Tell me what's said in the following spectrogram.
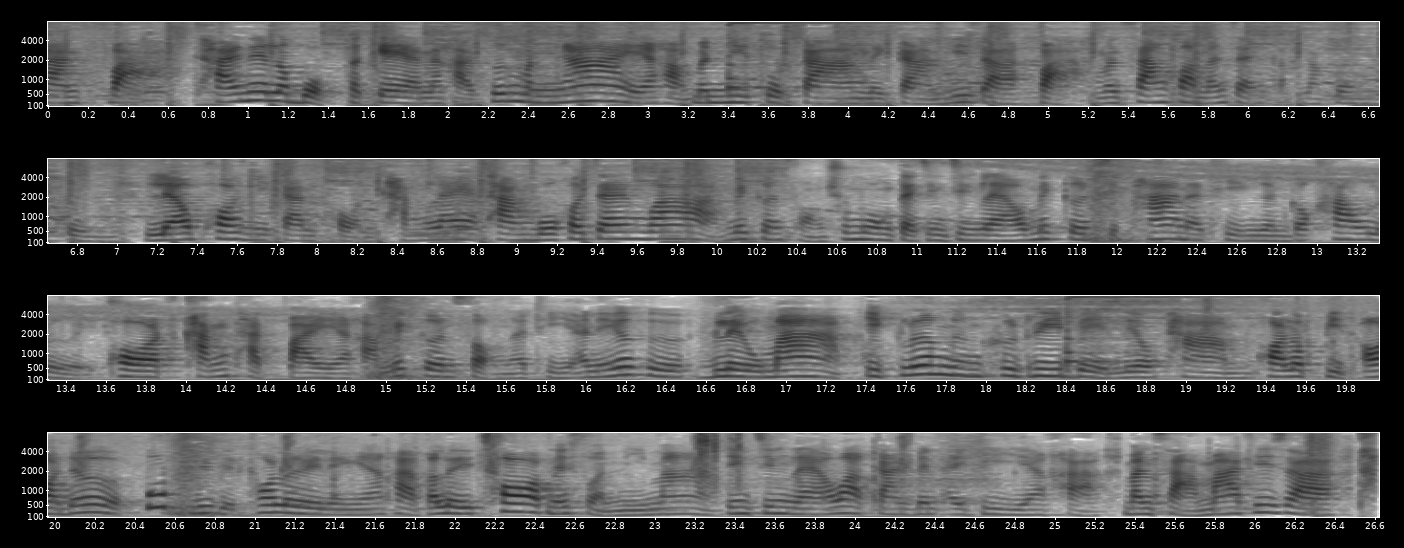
การฝากใช้ในระบบสแกนนะคะ ซึ่งมันง่ายอะค่ะมันมีตัวกลางในการที่จะฝากมันสร้างความมั่นใจกับนักลงทุน แล้วพอมีการถอนครั้งแรกทางโบเขาแจ้งว่าไม่เกิน 2 ชั่วโมง แต่จริง ๆ แล้วไม่เกิน 15 นาทีเงินก็เข้าเลย พอครั้งถัดไปอะค่ะไม่เกิน 2 นาที อันนี้ก็คือเร็วมากอีกเรื่องหนึ่งคือรีเบทเรียลไทม์พอเราปิดออเดอร์ปุ๊บรีเบทเข้าเลยอะไรเงี้ยค่ะ ก็เลยชอบในส่วนนี้มาก จริง ๆ แล้วอะการเป็น IB อะค่ะ มันสามารถที่จะท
